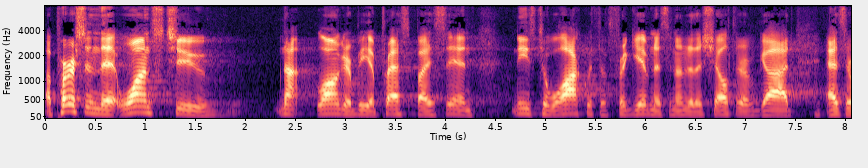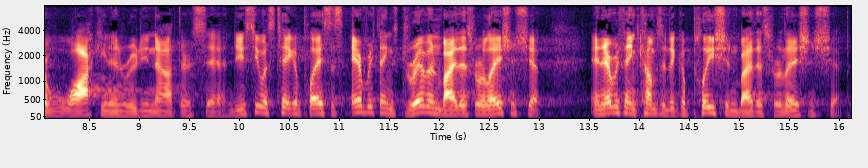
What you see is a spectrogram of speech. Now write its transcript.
A person that wants to not longer be oppressed by sin needs to walk with the forgiveness and under the shelter of God as they're walking and rooting out their sin. Do you see what's taking place? Is everything's driven by this relationship, and everything comes into completion by this relationship.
